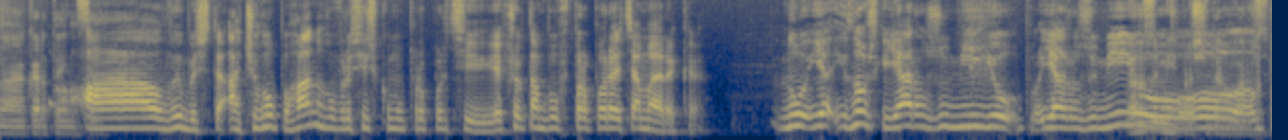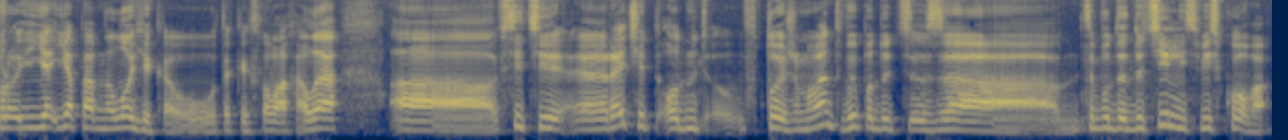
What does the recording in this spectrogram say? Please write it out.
на картинці. А вибачте, а чого поганого в російському пропорції? Якщо б там був прапорець Америки? Ну я і знову ж таки, я розумію, я розумію, Розумію, про що про є, є певна логіка у таких словах, але а, всі ці е, речі одно- в той же момент випадуть за це буде доцільність військова.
